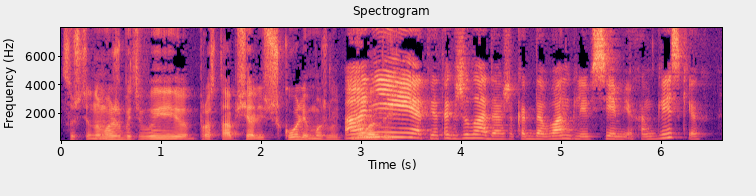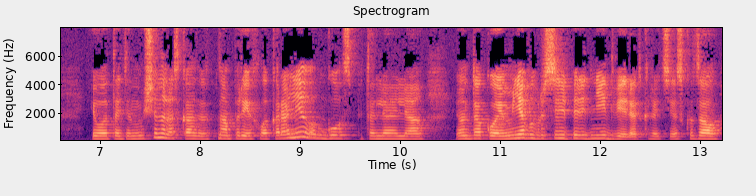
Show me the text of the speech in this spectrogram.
Слушайте, ну может быть вы просто общались в школе, может быть, А молодые... нет, я так жила даже, когда в Англии в семьях английских, и вот один мужчина рассказывает, к нам приехала королева в госпиталь, ля-ля. И он такой, меня попросили перед ней дверь открыть. Я сказал,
